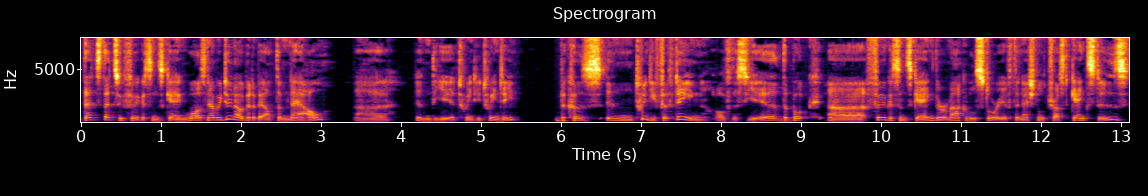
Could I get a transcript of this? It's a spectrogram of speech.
that's that's who Ferguson's gang was. Now we do know a bit about them now uh, in the year 2020 because in 2015 of this year, the book uh, Ferguson's Gang: The Remarkable Story of the National Trust Gangsters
